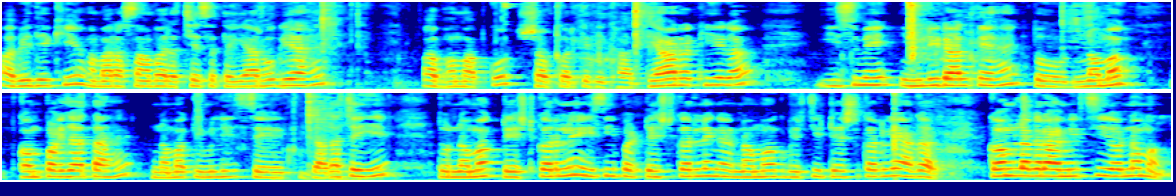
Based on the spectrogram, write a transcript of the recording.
अभी देखिए हमारा सांभर अच्छे से तैयार हो गया है। अब हम आपको शव करके दिखा, ध्यान रखिएगा। इसमें इमली डालते हैं तो नमक कम पड़ जाता है। नमक इमली से ज़्यादा चाहिए तो नमक टेस्ट कर लें, इसी पर टेस्ट कर लेंगे। नमक, मिर्ची टेस्ट कर लें, अगर कम लग रहा है मिर्ची और नमक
